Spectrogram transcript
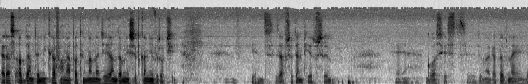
raz oddam ten mikrofon, a potem mam nadzieję, on do mnie szybko nie wróci. Więc zawsze ten pierwszy y, głos jest, wymaga pewnej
